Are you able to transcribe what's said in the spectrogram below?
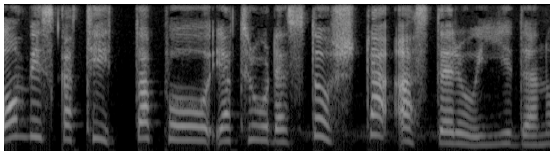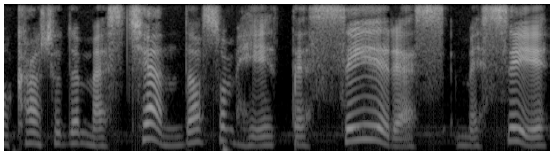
Om vi ska titta på, jag tror den största asteroiden och kanske den mest kända som heter Ceres med C.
